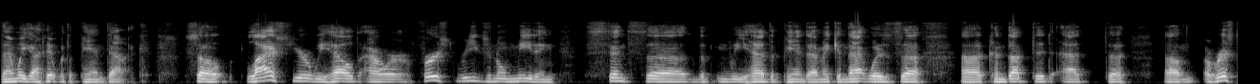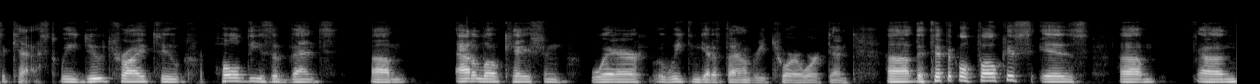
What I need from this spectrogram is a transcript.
then we got hit with the pandemic. So last year we held our first regional meeting since uh, the, we had the pandemic, and that was uh, uh, conducted at um, Aristocast. We do try to hold these events um, at a location where we can get a foundry tour worked in. Uh, the typical focus is um,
